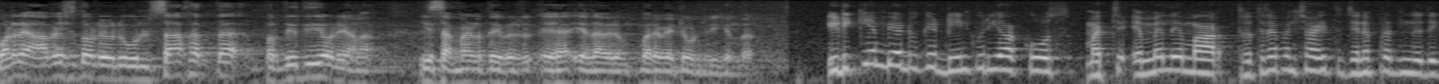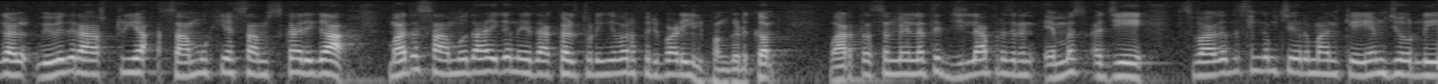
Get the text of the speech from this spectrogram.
വളരെ ആവേശത്തോടെ ഒരു ഉത്സാഹത്തെ പ്രതീതിയോടെയാണ് ഈ സമ്മേളനത്തെ ഇവർ എല്ലാവരും വരവേറ്റുകൊണ്ടിരിക്കുന്നത്. Idukki M P advocate Dean Kuriakose മറ്റ് എം എൽ എമാർ ത്രിതല പഞ്ചായത്ത് ജനപ്രതിനിധികൾ വിവിധ രാഷ്ട്രീയ സാമൂഹ്യ സാംസ്കാരിക മത സാമുദായിക നേതാക്കൾ തുടങ്ങിയവർ പരിപാടിയിൽ പങ്കെടുക്കും. വാർത്താ സമ്മേളനത്തിൽ ജില്ലാ പ്രസിഡന്റ് എം എസ് അജയ് സ്വാഗത സംഘം ചെയർമാൻ കെ എം ജോർലി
